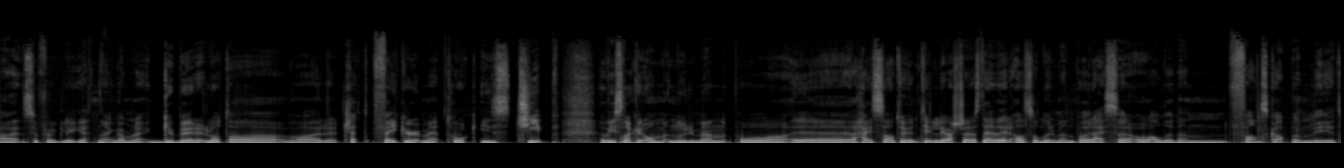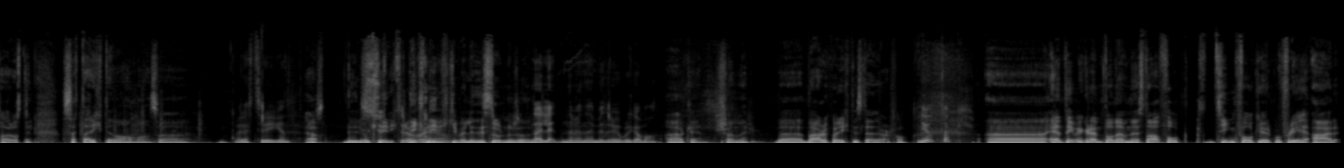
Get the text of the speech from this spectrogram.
er selvfølgelig Gretne gamle gubber. Låta var Chet Faker med 'Talk Is Cheap'. Og vi snakker om nordmenn på eh, heisatur til diverse steder. Altså nordmenn på reise og alle den faenskapen vi tar oss til. Sett deg riktig nå, Hanna. Så, Rett til ryggen. ja, de, knirker, de knirker vel i de stolene, Det er leddene mine. Jeg begynner å bli gammel. Ah, ok, skjønner. Det, da er du på riktig sted i hvert fall. Jo, takk. Uh, en ting vi glemte å nevne i stad, ting folk gjør på fly, er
